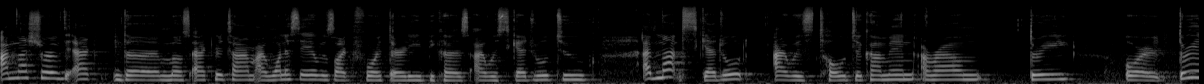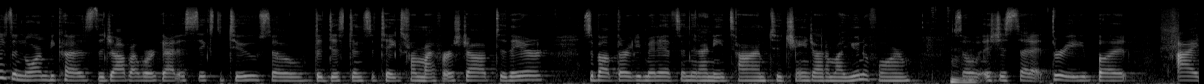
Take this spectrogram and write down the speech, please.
I'm not sure of the ac- the most accurate time. I want to say it was like 4:30 because I was scheduled to. I'm not scheduled. I was told to come in around three, or three is the norm because the job I work at is six to two. So the distance it takes from my first job to there is about 30 minutes, and then I need time to change out of my uniform. So mm-hmm. it's just set at three, but. I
